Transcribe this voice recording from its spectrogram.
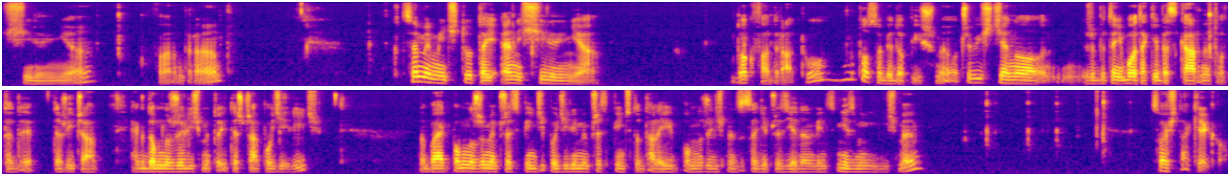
silnia, kwadrat. Chcemy mieć tutaj n silnia do kwadratu, no to sobie dopiszmy. Oczywiście, no, żeby to nie było takie bezkarne, to wtedy też i trzeba, jak domnożyliśmy, to i też trzeba podzielić. No bo jak pomnożymy przez 5 i podzielimy przez 5, to dalej pomnożyliśmy w zasadzie przez 1, więc nie zmieniliśmy. Coś takiego.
